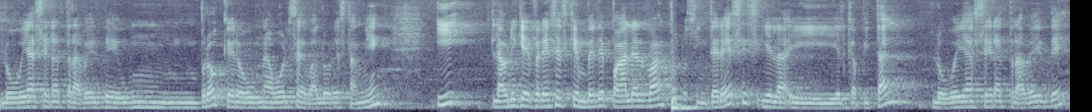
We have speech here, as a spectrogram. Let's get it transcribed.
Lo voy a hacer a través de un broker o una bolsa de valores también. Y la única diferencia es que en vez de pagarle al banco los intereses y el, y el capital, lo voy a hacer a través de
